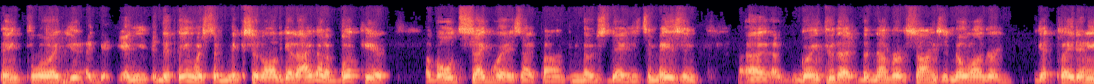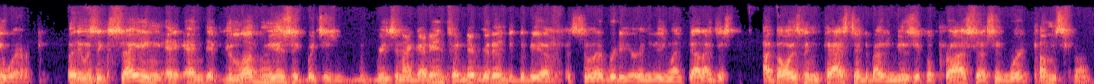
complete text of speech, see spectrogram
Pink Floyd, you, and, you, and the thing was to mix it all together. I got a book here of old segues I found from those days. It's amazing uh, going through that the number of songs that no longer get played anywhere. But it was exciting, and, and if you love music, which is the reason I got into, it, I never got into to be a, a celebrity or anything like that. I just I've always been fascinated by the musical process and where it comes from.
